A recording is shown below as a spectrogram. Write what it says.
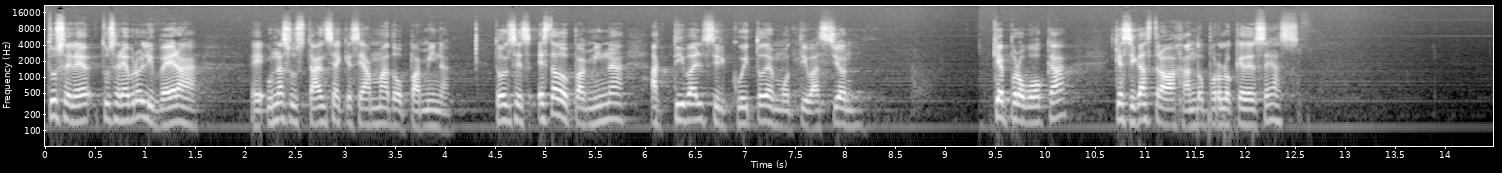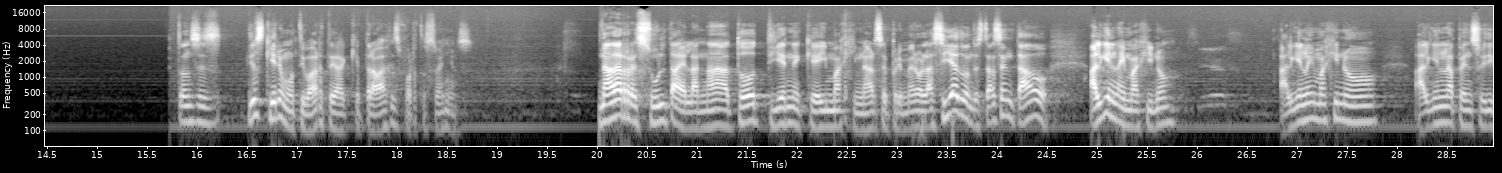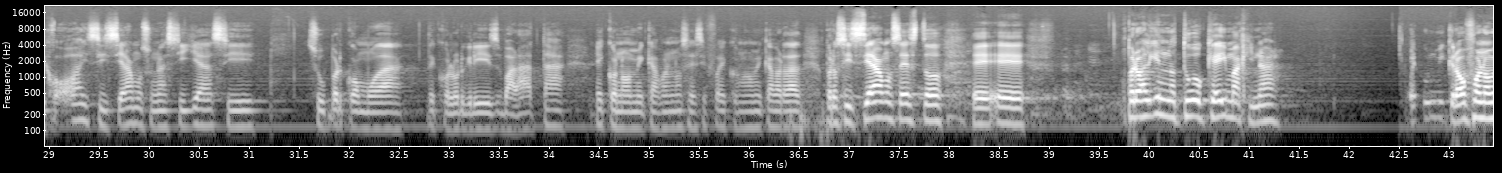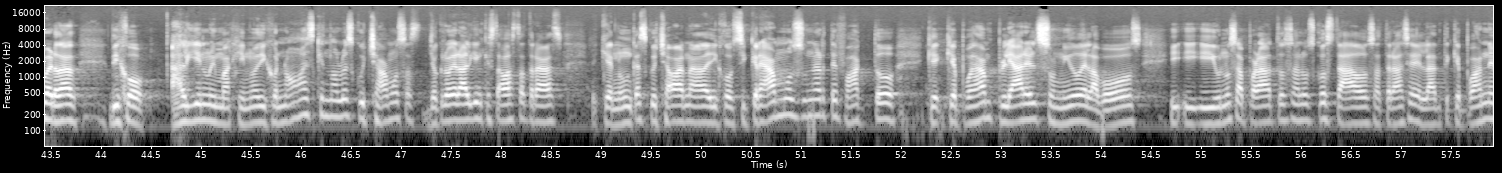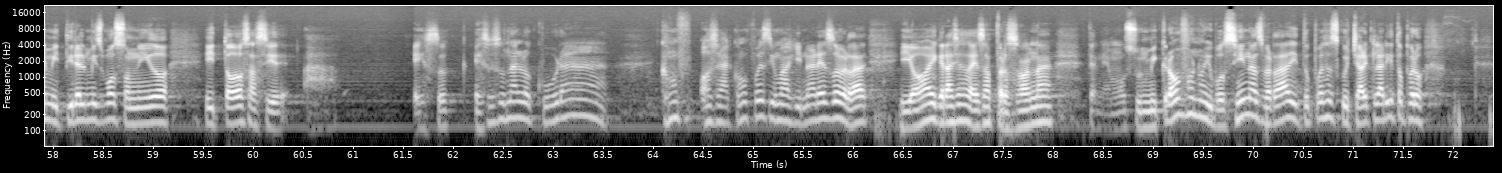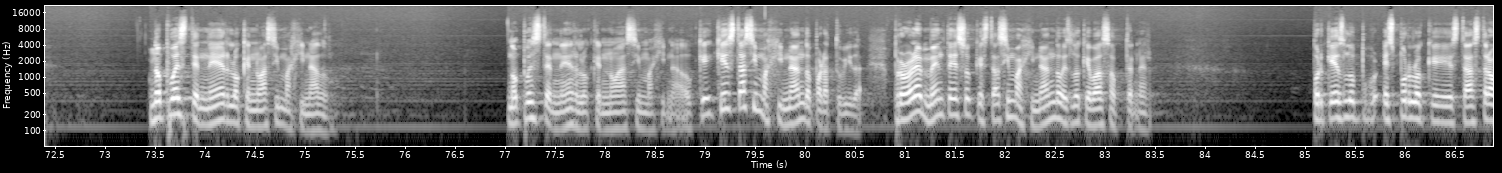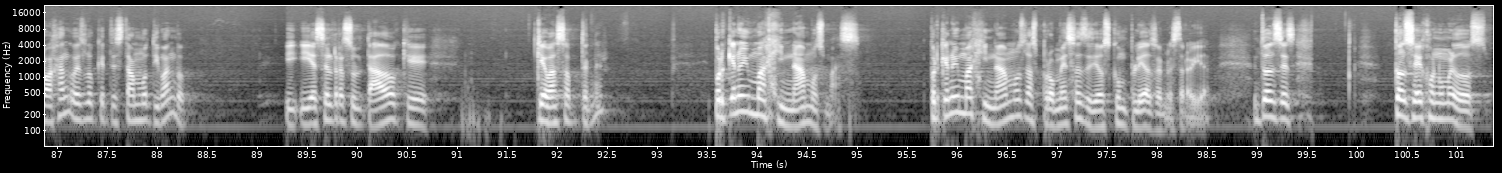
tu, tu cerebro libera eh, una sustancia que se llama dopamina. Entonces, esta dopamina activa el circuito de motivación que provoca que sigas trabajando por lo que deseas. Entonces, Dios quiere motivarte a que trabajes por tus sueños. Nada resulta de la nada, todo tiene que imaginarse primero. La silla donde estás sentado, alguien la imaginó. Alguien la imaginó, alguien la pensó y dijo, ay, si hiciéramos una silla así, súper cómoda, de color gris, barata, económica, bueno, no sé si fue económica, ¿verdad? Pero si hiciéramos esto, eh, eh, pero alguien lo tuvo que imaginar. Un micrófono, ¿verdad? Dijo, alguien lo imaginó y dijo, no, es que no lo escuchamos. Yo creo que era alguien que estaba hasta atrás, que nunca escuchaba nada. Dijo, si creamos un artefacto que, pueda ampliar el sonido de la voz y, unos aparatos a los costados, atrás y adelante, que puedan emitir el mismo sonido y todos así, ah, eso, eso es una locura. o sea, ¿cómo puedes imaginar eso, verdad? Y hoy, gracias a esa persona, tenemos un micrófono y bocinas, ¿verdad? Y tú puedes escuchar clarito, pero no puedes tener lo que no has imaginado. No puedes tener lo que no has imaginado. ¿Qué, estás imaginando para tu vida? Probablemente eso que estás imaginando es lo que vas a obtener. Porque es, lo, es por lo que estás trabajando, es lo que te está motivando. Y, es el resultado que, que vas a obtener. ¿Por qué no imaginamos más? ¿Por qué no imaginamos las promesas de Dios cumplidas en nuestra vida? Entonces, consejo número dos,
